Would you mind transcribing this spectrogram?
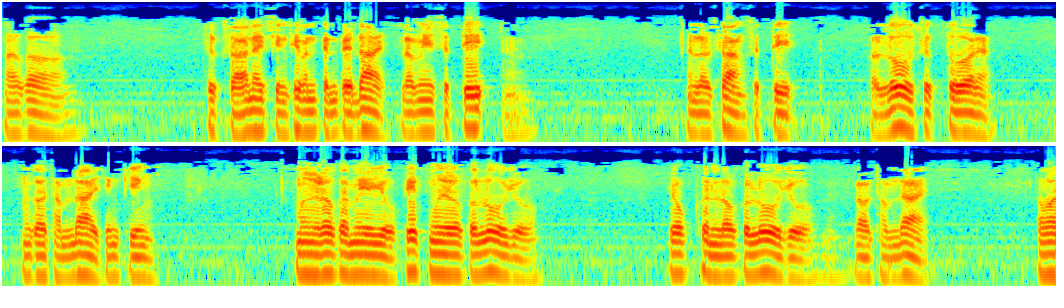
แล้วก็ศึกษาในสิ่งที่มันเป็นไปได้ เรามีสติเราสร้างสติ รู้สึกตัวเนะมันก็ทำได้จริงๆ มือเราก็มีอยู่พลิกมือเราก็รู้อยู่ ยกขึ้นเราก็รู้อยู่ เราทำได้เพราะว่า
